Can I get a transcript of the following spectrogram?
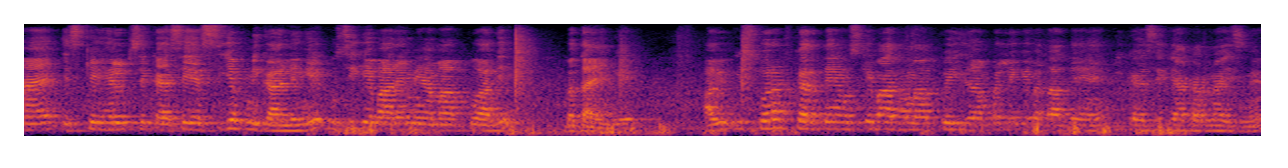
है, इसके हेल्प से कैसे एससीएफ निकालेंगे, उसी के बारे में हम आपको आगे बताएँगे। अभी इसको रफ करते हैं, उसके बाद हम आपको एग्ज़ाम्पल लेके बताते हैं कि कैसे क्या करना है इसमें।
